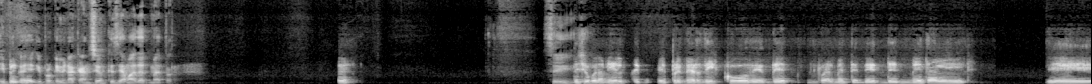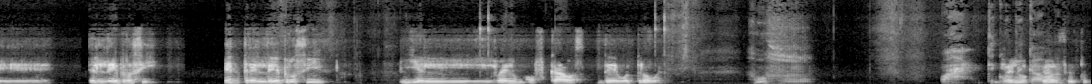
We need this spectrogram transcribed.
y porque hay, y porque hay una canción que se llama Death Metal. Sí. De hecho, para mí el, el primer disco de death, realmente death, death metal, eh, el Leprosy. Entre el Leprosy y el Realm of Chaos de Voltrower. Uf. Qué Realm of complicado. Chaos, ¿no? ¿cierto?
